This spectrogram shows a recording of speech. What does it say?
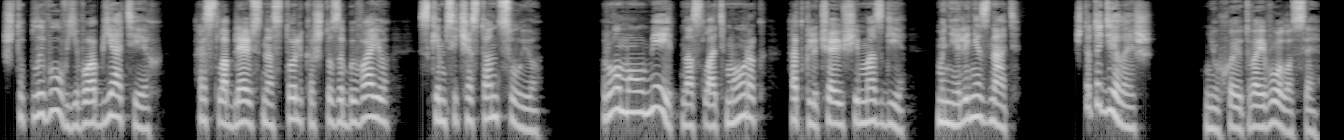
что плыву в его объятиях, расслабляюсь настолько, что забываю, с кем сейчас танцую. Рома умеет наслать морок, отключающий мозги. Мне ли не знать? Что ты делаешь? Нюхаю твои волосы.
